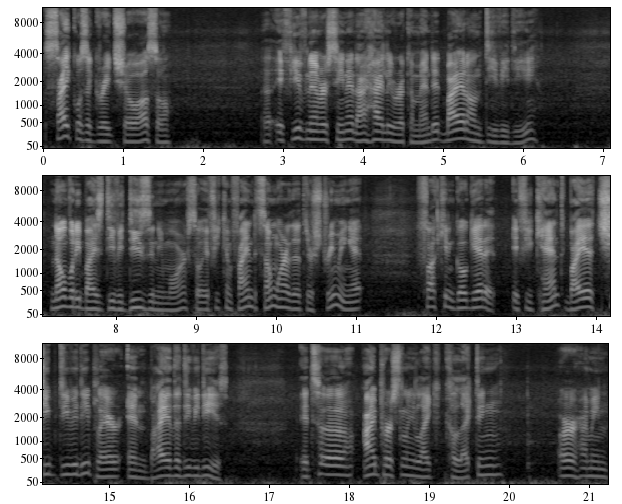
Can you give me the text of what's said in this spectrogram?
Psych was a great show. Also, uh, if you've never seen it, I highly recommend it. Buy it on DVD. Nobody buys DVDs anymore, so if you can find it somewhere that they're streaming it, fucking go get it. If you can't, buy a cheap DVD player and buy the DVDs. It's uh, I personally like collecting, or I mean,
